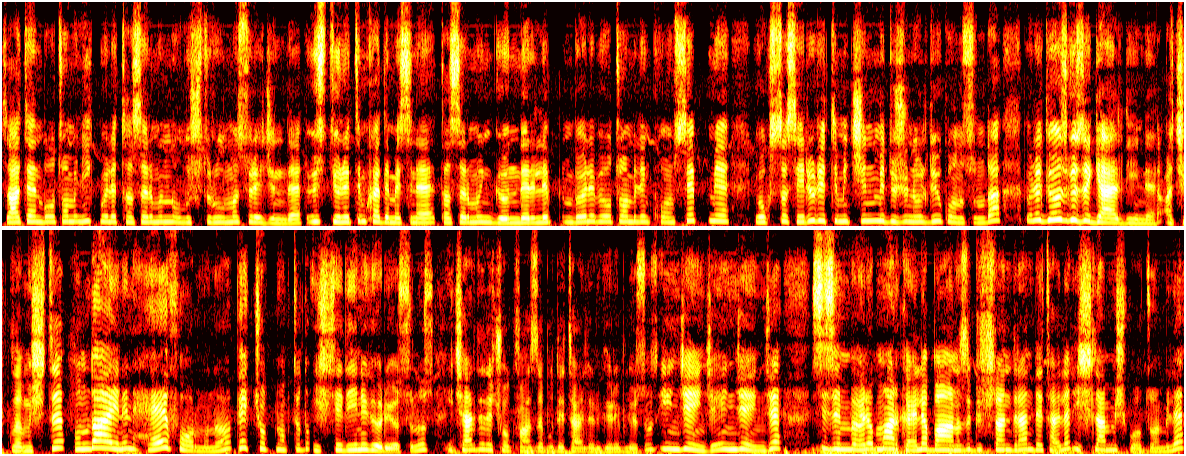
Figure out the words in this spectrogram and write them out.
zaten bu otomobil ilk böyle tasarımının oluşturulma sürecinde üst yönetim kademesine tasarımın gönderilip böyle bir otomobilin konsept mi yoksa seri üretim için mi düşünüldüğü konusunda böyle göz göze geldiğini açıklamıştı. Hyundai'nin H formunu pek çok noktada işlediğini görüyorsunuz. İçeride de çok fazla bu detayları görebiliyorsunuz. İnce ince ince ince sizin böyle markayla bağınızı güçlendiren detaylar işlenmiş bu otomobile.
